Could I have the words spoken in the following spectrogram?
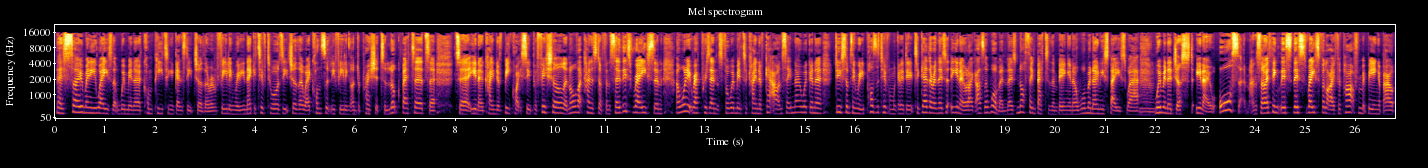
there's so many ways that women are competing against each other and feeling really negative towards each other. We're constantly feeling under pressure to look better, to to you know kind of be quite superficial and all that kind of stuff. And so this race and and what it represents for women to kind of get out and say no, we're going to do something really positive and we're going to do it together. And there's you know like as a woman, there's nothing better than being in a woman only space where mm. women are just you know awesome. And so I think this this race for life, apart from it being about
